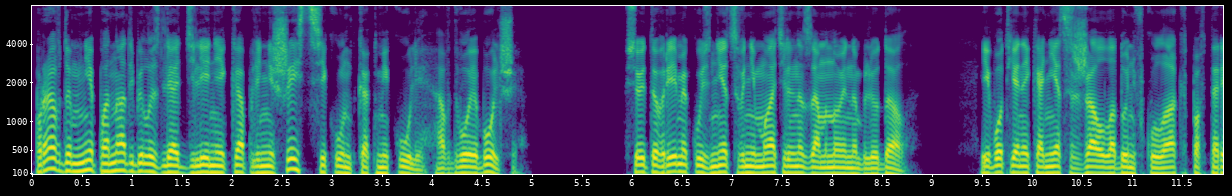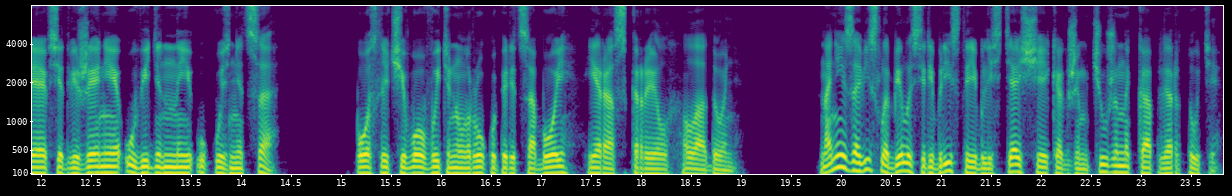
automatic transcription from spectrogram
Правда, мне понадобилось для отделения капли не 6 секунд, как Микуле, а вдвое больше. Все это время кузнец внимательно за мной наблюдал. И вот я, наконец, сжал ладонь в кулак, повторяя все движения, увиденные у кузнеца. После чего вытянул руку перед собой и раскрыл ладонь. На ней зависла бело-серебристая и блестящая, как жемчужина, капля ртути.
